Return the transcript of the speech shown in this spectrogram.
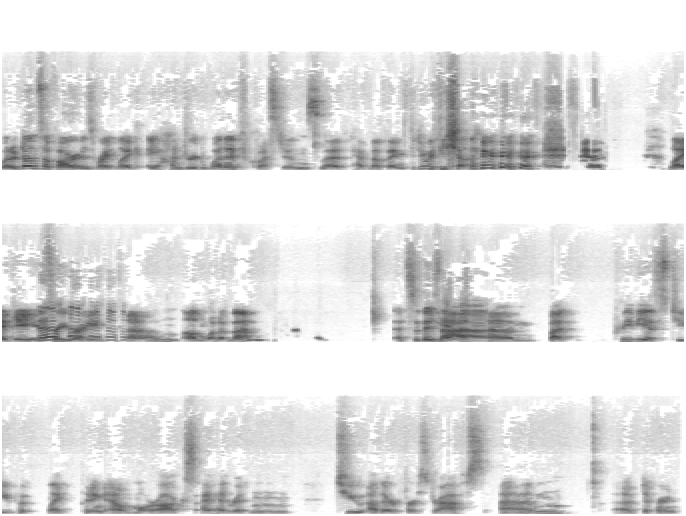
what I've done so far is write like a hundred what if questions that have nothing to do with each other. like a free write um, on one of them. So there's yeah. that. Um, but previous to put, like putting out Rocks, I had written two other first drafts um, of different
